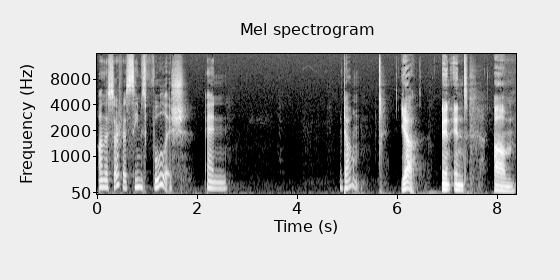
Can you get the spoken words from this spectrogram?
on the surface seems foolish and dumb. Yeah, and and um,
